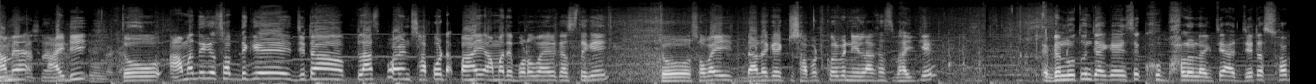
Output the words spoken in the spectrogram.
নামে আইডি। তো আমাদেরকে সব থেকে যেটা প্লাস পয়েন্ট সাপোর্ট পাই আমাদের বড় ভাইয়ের কাছ থেকে। তো সবাই দাদাকে একটু সাপোর্ট করবে নীল আকাশ ভাইকে। একটা নতুন জায়গায় এসে খুব ভালো লাগছে আর যেটা সব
